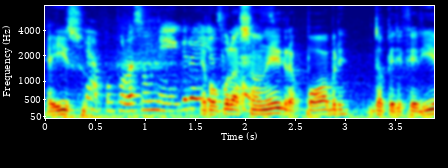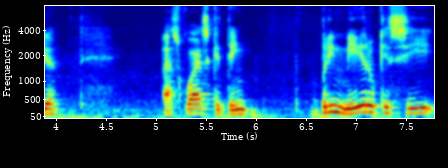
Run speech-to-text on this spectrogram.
É isso. É a população negra é a população mulheres. negra, pobre, da periferia, as quais que tem primeiro que se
